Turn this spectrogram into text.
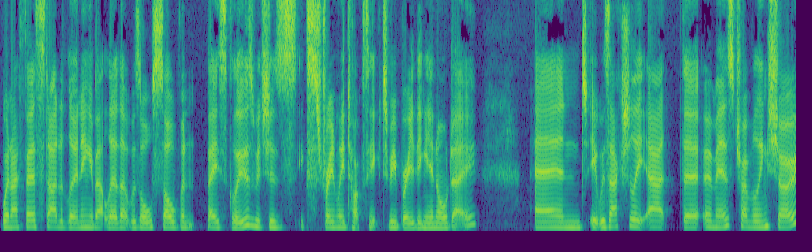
When I first started learning about leather, it was all solvent based glues, which is extremely toxic to be breathing in all day. And it was actually at the Hermes traveling show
